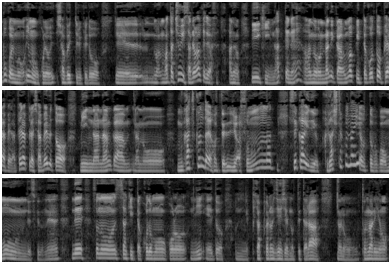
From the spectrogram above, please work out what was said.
僕は今、今もこれを喋ってるけど、えー、また注意されるわけです。あの、いい気になってね、あの、何かうまくいったことをペラペラペラペラ喋ると、みんななんか、あの、ムカつくんだよって、いや、そんな世界で暮らしたくないよと僕は思うんですけどね。で、その、さっき言った子供の頃に、えっ、ー、と、ピカピカの自転車に乗ってたら、あの、隣の、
